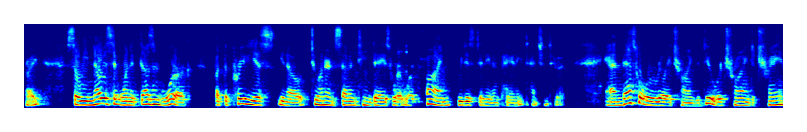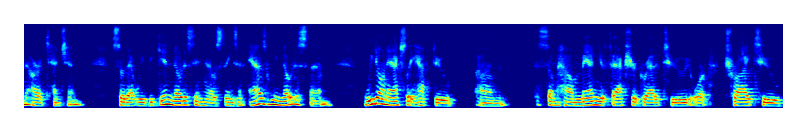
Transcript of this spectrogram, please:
right? So we notice it when it doesn't work, but the previous, you know, 217 days where it worked fine, we just didn't even pay any attention to it. And that's what we're really trying to do. We're trying to train our attention so that we begin noticing those things. And as we notice them, we don't actually have to um, somehow manufacture gratitude or try to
